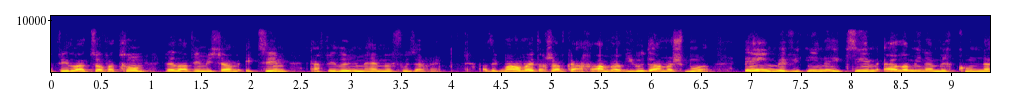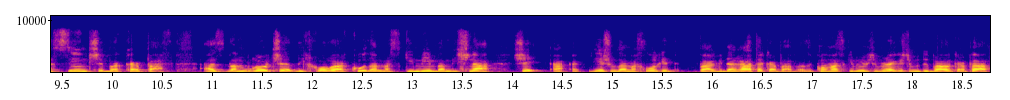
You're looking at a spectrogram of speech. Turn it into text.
אפילו עד סוף התחום, ולהביא משם עצים, אפילו אם הם מפוזרים. אז הגמרא אומרת עכשיו ככה, אמר רב יהודה אמר שמואל, אין מביאים עצים אלא מן המכונסים שבכרפף. אז למרות שלכאורה כולם מסכימים במשנה, שיש אולי מחלוקת בהגדרת הכרפף, אז כולם מסכימים שברגע שמדובר על כרפף,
